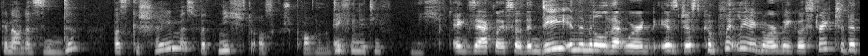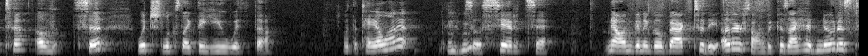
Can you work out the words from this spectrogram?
Genau, das D, was geschrieben ist, wird nicht ausgesprochen. Definitiv nicht. Exactly. So the D in the middle of that word is just completely ignored. We go straight to the T of ts, which looks like the U with the with the tail on it. Mm-hmm. So sirce Now I'm going to go back to the other song because I had noticed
